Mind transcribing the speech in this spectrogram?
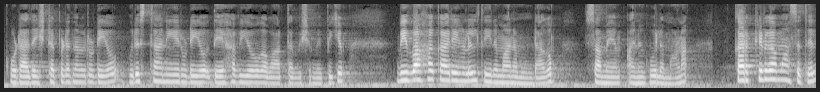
കൂടാതെ ഇഷ്ടപ്പെടുന്നവരുടെയോ ഗുരുസ്ഥാനീയരുടെയോ ദേഹവിയോഗ വാർത്ത വിഷമിപ്പിക്കും. വിവാഹ കാര്യങ്ങളിൽ തീരുമാനമുണ്ടാകും. സമയം അനുകൂലമാണ്. കർക്കിടക മാസത്തിൽ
